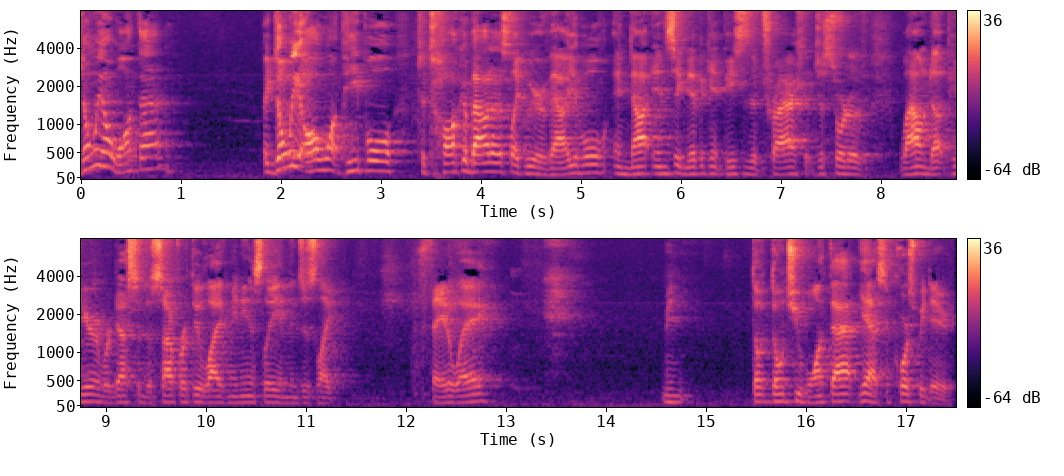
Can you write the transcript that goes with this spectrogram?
Don't we all want that? Like, don't we all want people to talk about us like we are valuable and not insignificant pieces of trash that just sort of wound up here and we're destined to suffer through life meaninglessly and then just like fade away? I mean, don't, don't you want that? Yes, of course we do.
